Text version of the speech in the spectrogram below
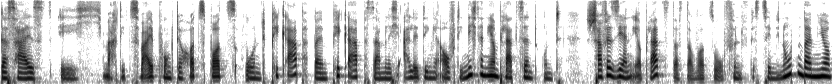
Das heißt, ich mache die zwei Punkte Hotspots und Pickup. Beim Pickup sammle ich alle Dinge auf, die nicht an ihrem Platz sind und schaffe sie an ihr Platz. Das dauert so fünf bis zehn Minuten bei mir.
